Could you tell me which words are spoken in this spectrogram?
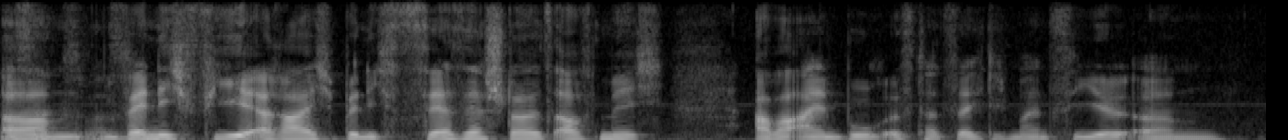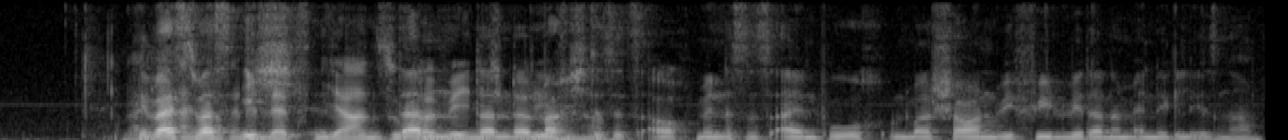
Ja. Ähm, wenn ich vier erreiche, bin ich sehr, sehr stolz auf mich. Aber ein Buch ist tatsächlich mein Ziel. Ähm, weil weißt du was? In den ich, letzten Jahren super dann, wenig Dann, dann mache ich das jetzt auch, mindestens ein Buch und mal schauen, wie viel wir dann am Ende gelesen haben.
